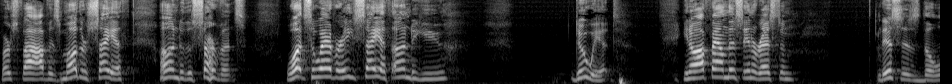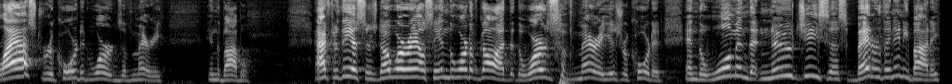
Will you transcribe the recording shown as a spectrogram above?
Verse 5 His mother saith unto the servants, Whatsoever he saith unto you, do it. You know, I found this interesting. This is the last recorded words of Mary in the Bible. After this, there's nowhere else in the Word of God that the words of Mary is recorded. And the woman that knew Jesus better than anybody,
